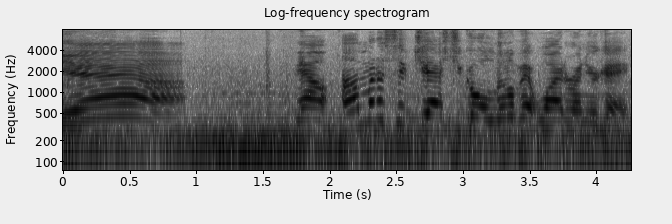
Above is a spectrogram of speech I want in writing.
Yeah. Now, I'm to suggest you go a little bit wider on your gate.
